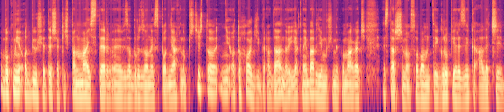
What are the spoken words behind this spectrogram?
Obok mnie odbił się też jakiś pan majster y, w zabrudzonych spodniach. No przecież to nie o to chodzi, prawda? No i jak najbardziej musimy pomagać starszym osobom, tej grupie ryzyka, ale czy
